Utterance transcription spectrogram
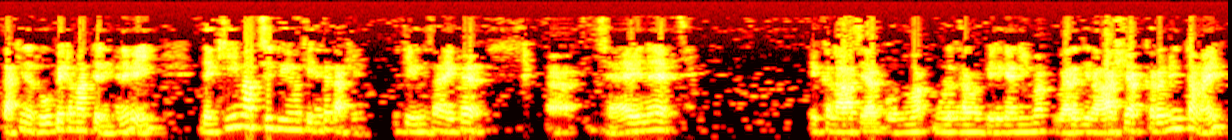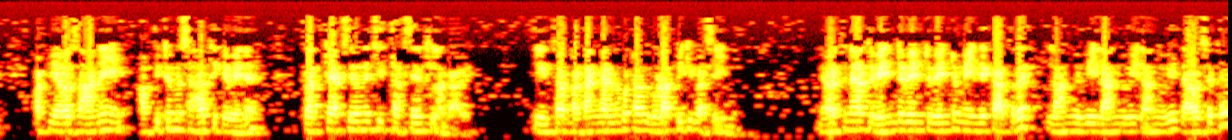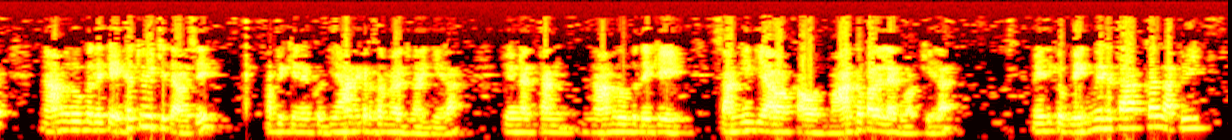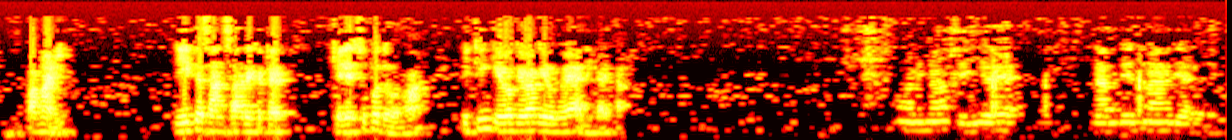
දකින්න රූපේට මත් වෙන එක නෙවෙයි දැකීමක් සිදුවීම කියන එක දකින්න. ඒ නිසා ඒක සෑහෙන එකලාසයක් ගොනුවක් මූලධර්ම පිළිගැනීමක් වැරදි රාශියක් කරමින් තමයි අපි අවසානයේ අපිටම සහතික වෙන ප්‍රත්‍යක්ෂ වෙන චිත්තක්ෂණයට ළඟා වෙන්නේ. ඒ නිසා පටන් ගන්නකොට අපි ගොඩක් පිටිපස්සේ ඉන්නේ. නැවත නැවත වෙන්න වෙන්න වෙන්න මේ දෙක අතර ලං වෙවි ලං වෙවි ලං වෙවි දවසක නාම රූප දෙක එකතු වෙච්ච දවසේ අපි කෙනෙක් ධ්‍යාන කර සම්බන්ධයි කියලා. එහෙම නැත්නම් නාම රූප දෙකේ සංහිඳියාවක් આવොත් මාර්ගඵල ලැබුවක් කියලා මේ ටික වෙන් වෙන තාක්කල් අපි තමයි දීර්ඝ සංසාරයකට කෙලෙස් උපදවනවා ඉතින් ගෙව ගෙව ගෙව ගෙව අනිකයි තමයි ස්වාමීනා සිහියේ ධර්ම දේශනාවේදී අරගෙන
